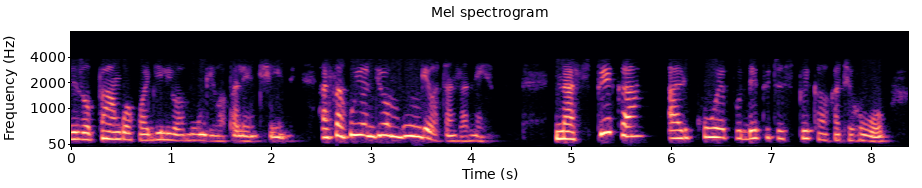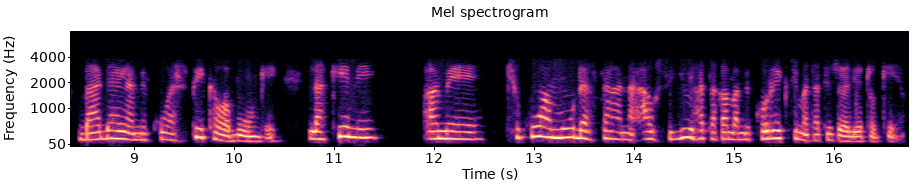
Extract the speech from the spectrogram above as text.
zilizopangwa kwa ajili ya wabunge wa pale nchini. Sasa huyo ndio mbunge wa Tanzania na spika alikuwepo deputy spika wakati huo, baadaye amekuwa spika wa bunge, lakini amechukua muda sana, au sijui hata kama amekorekti matatizo yaliyotokea.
